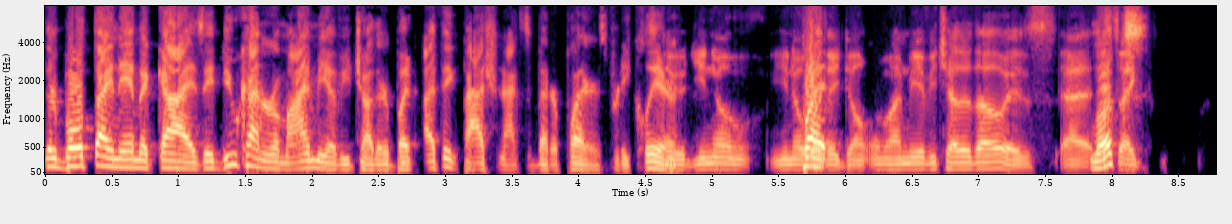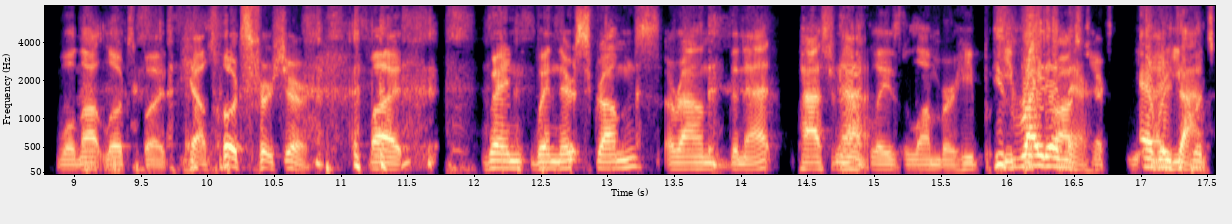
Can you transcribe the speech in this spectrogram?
they're both dynamic guys. They do kind of remind me of each other, but I think Pastrňák's a better player. It's pretty clear. Dude, you know, you know where they don't remind me of each other though is uh, Looks? it's like, well, not looks, but yeah, looks for sure. But when when there's scrums around the net, Pastrňák Yeah. lays the lumber. He He's he puts right in cross there checks- every he time. Puts,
